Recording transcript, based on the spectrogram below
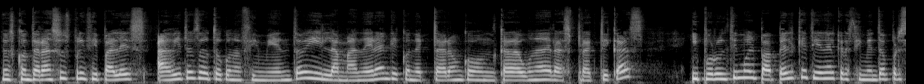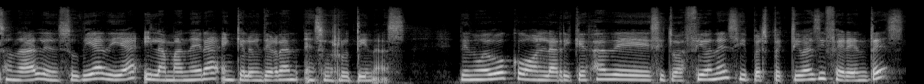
Nos contarán sus principales hábitos de autoconocimiento y la manera en que conectaron con cada una de las prácticas, y por último, el papel que tiene el crecimiento personal en su día a día y la manera en que lo integran en sus rutinas. De nuevo, con la riqueza de situaciones y perspectivas diferentes.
